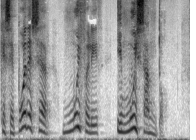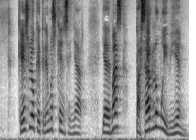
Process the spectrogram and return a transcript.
que se puede ser muy feliz y muy santo, que es lo que tenemos que enseñar, y además pasarlo muy bien,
